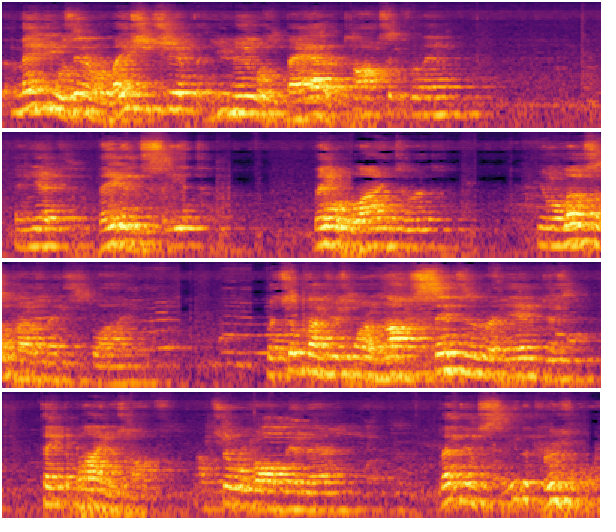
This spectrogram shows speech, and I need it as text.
that maybe was in a relationship that you knew was bad or toxic for them, and yet they didn't see it? They were blind to it. You know, love sometimes makes us blind. But sometimes you just want to knock sense into their head and just take the blinders off. I'm sure we've all been there. Let them see the truth it.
